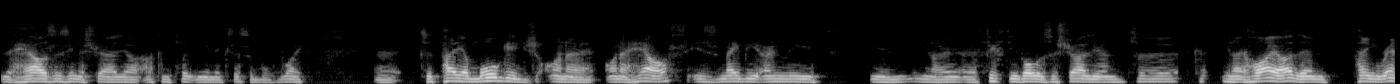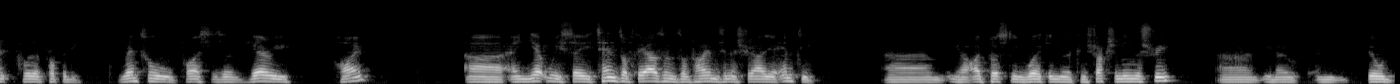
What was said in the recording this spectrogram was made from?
the houses in australia are completely inaccessible like uh, to pay a mortgage on a on a house is maybe only in you know uh, fifty dollars Australian to you know higher than paying rent for the property rental prices are very high, uh, and yet we see tens of thousands of homes in Australia empty. Um, you know, I personally work in the construction industry, um, you know, and build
